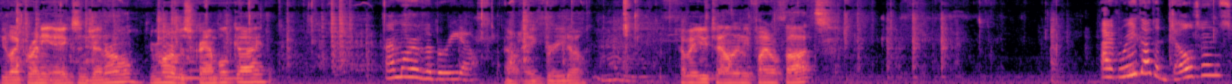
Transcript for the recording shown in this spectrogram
You like runny eggs in general? You're more of a mm. scrambled guy? I'm more of a burrito. Oh, egg burrito. How about you, Talon? Any final thoughts? I agree that the gelatin's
